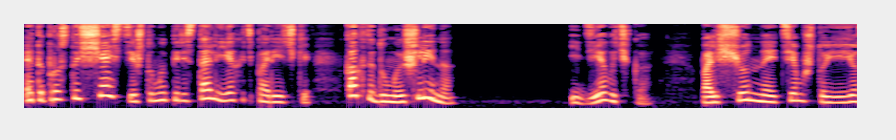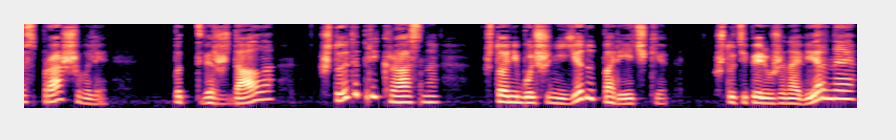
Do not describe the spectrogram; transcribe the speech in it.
«Это просто счастье, что мы перестали ехать по речке. Как ты думаешь, Лина?» И девочка, польщенная тем, что ее спрашивали, подтверждала, что это прекрасно, что они больше не едут по речке, что теперь уже, наверное,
